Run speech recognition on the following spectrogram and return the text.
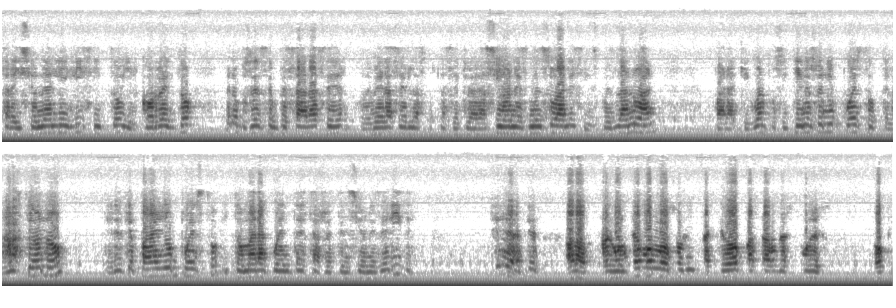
tradicional ilícito y el correcto, bueno, pues es empezar a hacer, deber hacer las, las declaraciones mensuales y después la anual, para que igual, pues si tienes un impuesto, te guste o no, tienes que pagar el impuesto y tomar a cuenta estas retenciones del IDE. Sí, así es. Ahora, preguntémonos ahorita qué va a pasar después. Ok,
